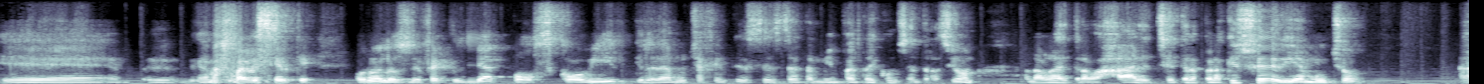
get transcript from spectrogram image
eh, digamos, parece que uno de los efectos ya post-COVID que le da a mucha gente es esta también falta de concentración a la hora de trabajar, etcétera. Pero aquí sucedía mucho a,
